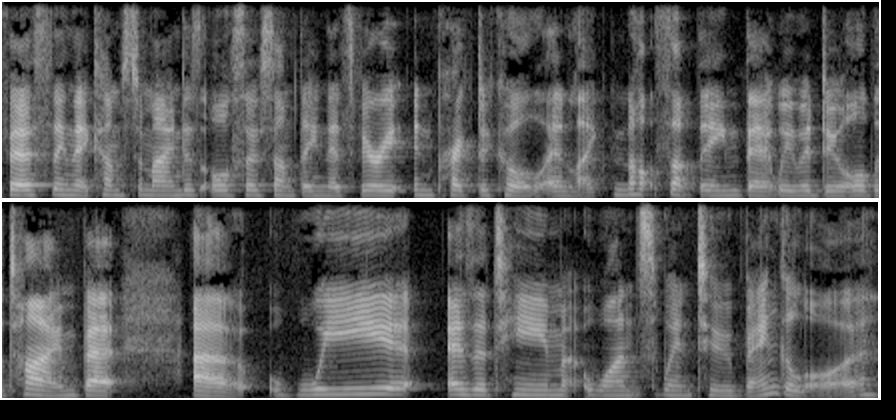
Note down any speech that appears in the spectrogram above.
first thing that comes to mind is also something that's very impractical and like not something that we would do all the time. But uh, we as a team once went to Bangalore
